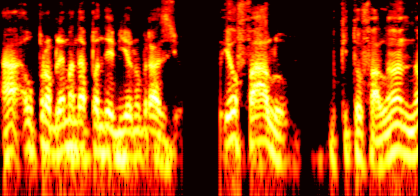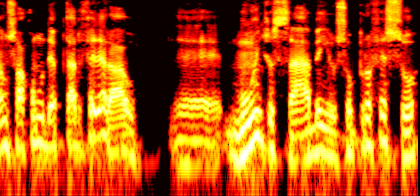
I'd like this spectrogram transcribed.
a, o problema da pandemia no Brasil. Eu falo o que estou falando não só como deputado federal. É, muitos sabem, eu sou professor,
